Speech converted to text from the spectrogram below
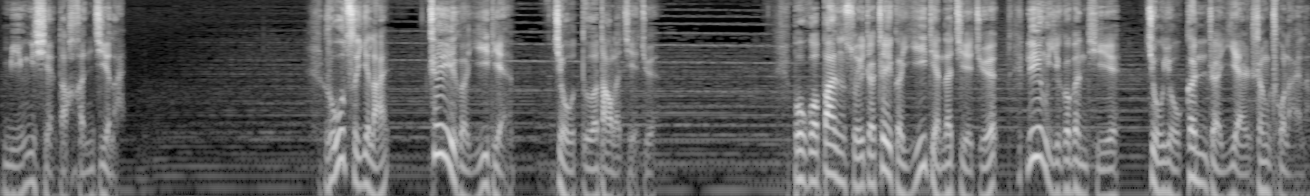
明显的痕迹来。如此一来，这个疑点就得到了解决。不过，伴随着这个疑点的解决，另一个问题就又跟着衍生出来了。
